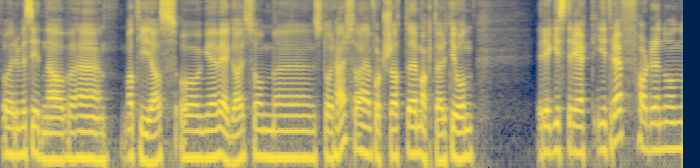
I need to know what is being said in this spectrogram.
For ved siden av eh, Mathias og Vegard som eh, står her, så er fortsatt uh, Maktar Tion registrert i treff. Har dere noen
